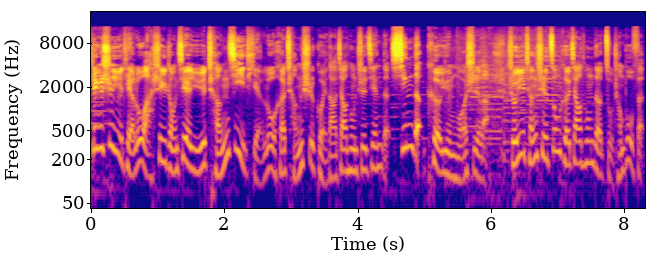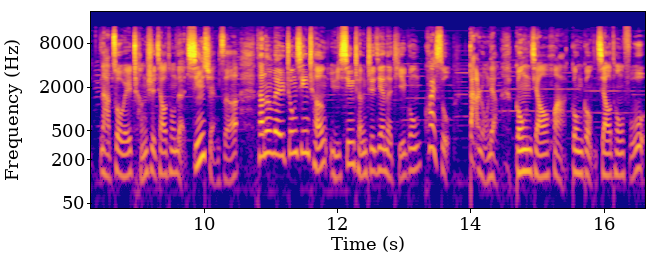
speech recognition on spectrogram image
这个市域铁路啊，是一种介于城际铁路和城市轨道交通之间的新的客运模式了，属于城市综合交通的组成部分。那作为城市交通的新选择，它能为中心城与新城之间的提供快速。大容量公交化公共交通服务，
